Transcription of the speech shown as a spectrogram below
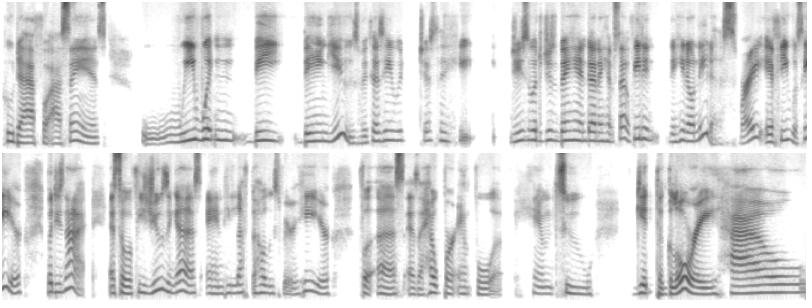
who died for our sins, we wouldn't be being used because he would just he Jesus would have just been done it himself. He didn't he don't need us, right? If he was here, but he's not. And so if he's using us and he left the Holy Spirit here for us as a helper and for him to get the glory, how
